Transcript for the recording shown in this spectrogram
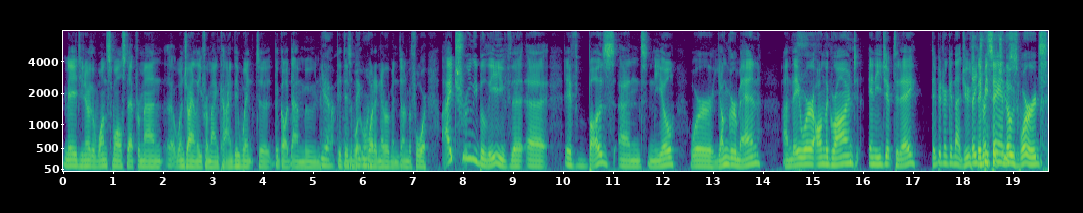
made, you know, the one small step for man, uh, one giant leap for mankind. They went to the goddamn moon. Yeah, They did what, what had never been done before. I truly believe that uh, if Buzz and Neil were younger men and they were on the ground in Egypt today, they'd be drinking that juice. They They'd be saying those words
